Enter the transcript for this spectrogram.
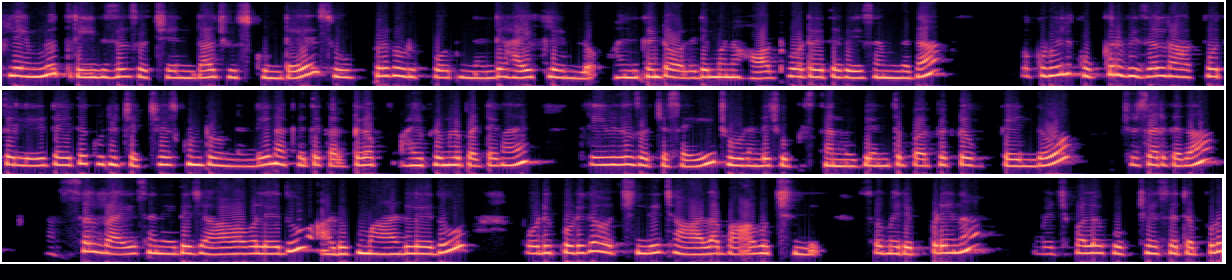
ఫ్లేమ్లో త్రీ విజిల్స్ వచ్చేంత చూసుకుంటే సూపర్గా ఉడికిపోతుందండి హై ఫ్లేమ్లో. ఎందుకంటే ఆల్రెడీ మనం హాట్ వాటర్ అయితే వేసాం కదా ఒకవేళ కుక్కర్ విజల్ రాకపోతే లేట్ అయితే కొంచెం చెక్ చేసుకుంటూ ఉండండి. నాకైతే కరెక్ట్గా హై ఫ్లేమ్లో పెట్టగానే త్రీ విజిల్స్ వచ్చేసాయి. చూడండి చూపిస్తాను మీకు. ఎంత పర్ఫెక్ట్ కుక్ అయిందో. చూసారు కదా? అస్సలు రైస్ అనేది జావ్ అవ్వలేదు అడుగు మాడలేదు. పొడి పొడిగా వచ్చింది చాలా బాగా వచ్చింది. సో మీరు ఎప్పుడైనా వెజ్ పలావ్ కుక్ చేసేటప్పుడు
